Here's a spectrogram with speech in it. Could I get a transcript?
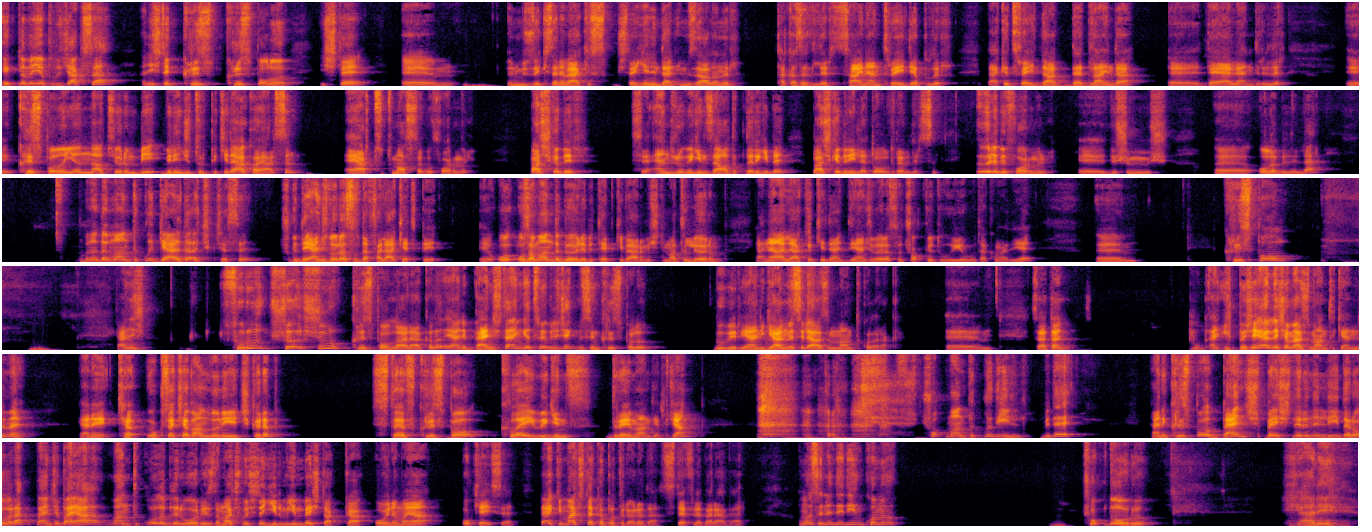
ekleme yapılacaksa hani işte Chris, Chris Paul'u işte e, önümüzdeki sene belki işte yeniden imzalanır, takas edilir, sign and trade yapılır. Belki trade deadline'da e, değerlendirilir. E, Chris Paul'un yanına atıyorum bir birinci tur piki daha koyarsın. Eğer tutmazsa bu formül. Başka bir işte Andrew Wiggins'i aldıkları gibi başka biriyle doldurabilirsin. Öyle bir formül e, düşünmüş e, olabilirler. Buna da mantıklı geldi açıkçası. Çünkü D'Angelo Russell da felaket bir e, o, o zaman da böyle bir tepki vermiştim hatırlıyorum. Ya ne alaka ki D'Angelo Russell çok kötü uyuyor bu takıma diye. E, Chris Paul yani soru şu, şu Chris Paul'la alakalı. Yani bench'ten getirebilecek misin Chris Paul'u? Bu bir. Yani gelmesi lazım mantık olarak. Ee, zaten bu, yani ilk beşe yerleşemez mantıken değil mi? Yani ke, yoksa Kevin Looney'i çıkarıp Steph, Chris Paul, Clay, Wiggins, Draymond yapacaksın. Çok mantıklı değil. Bir de yani Chris Paul bench beşlerinin lideri olarak bence bayağı mantıklı olabilir Warriors'da. Maç başında 20-25 dakika oynamaya okeyse. Belki maç da kapatır arada Steph'le beraber. Ama senin dediğin konu çok doğru. Yani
